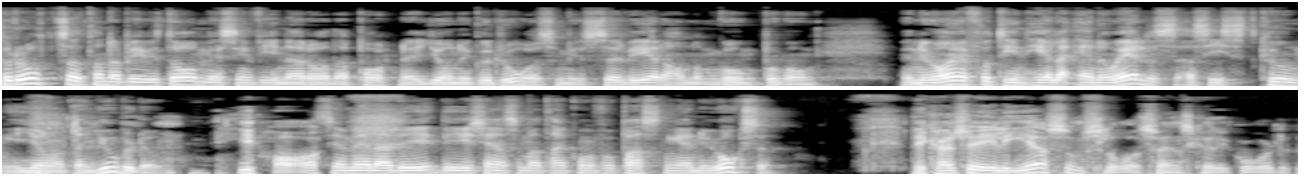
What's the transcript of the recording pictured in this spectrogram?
trots att han har blivit av med sin fina radarpartner Johnny Gaudreau som ju serverar honom gång på gång. Men nu har han fått in hela NHLs assistkung i Jonathan Huberdeau. Ja, Så jag menar, det, det känns som att han kommer få passningar nu också. Det kanske är Elias som slår svenska rekordet.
